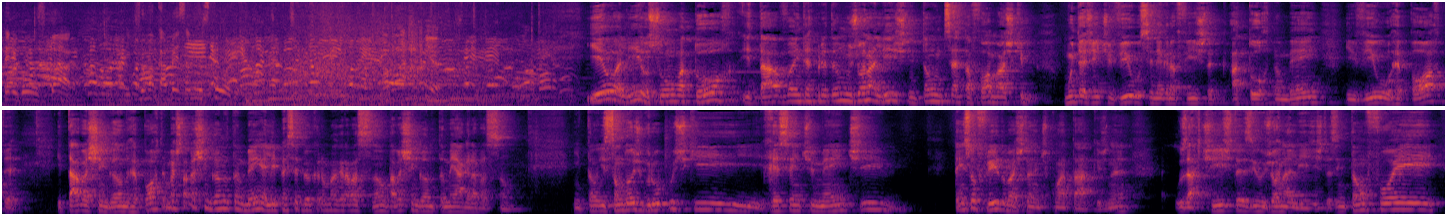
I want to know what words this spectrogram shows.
Perigoso, cara. A gente uma cabeça no estúdio. E eu ali, eu sou um ator e estava interpretando um jornalista, então, de certa forma, acho que muita gente viu o cinegrafista, ator também, e viu o repórter, e estava xingando o repórter, mas estava xingando também ali, percebeu que era uma gravação, estava xingando também a gravação. Então, e são dois grupos que recentemente têm sofrido bastante com ataques, né? Os artistas e os jornalistas. Então foi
